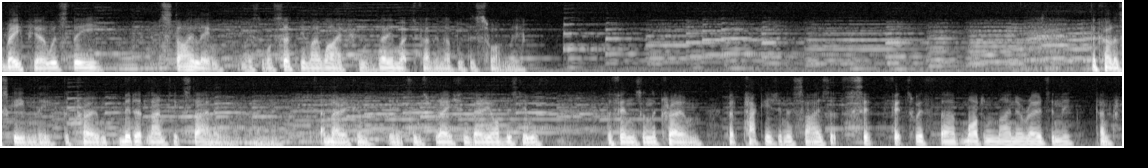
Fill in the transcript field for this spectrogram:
Rapier was the styling, most of all, certainly my wife, who very much fell in love with this Swanley. The colour scheme, the, the chrome mid-Atlantic styling, um, American in its inspiration, very obviously with the fins and the chrome, but packaged in a size that sit, fits with uh, modern minor roads in the country.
